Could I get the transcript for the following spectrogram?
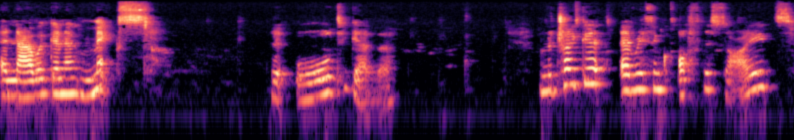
And now we're gonna mix it all together. I'm gonna try to get everything off the sides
